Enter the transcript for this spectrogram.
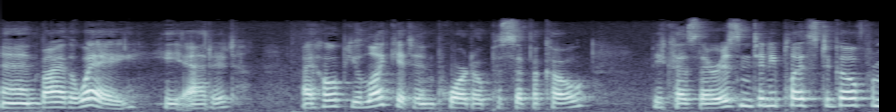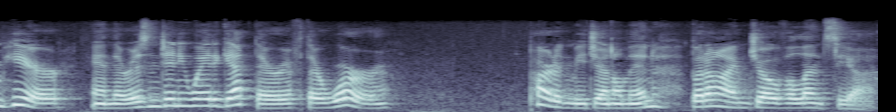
And by the way," he added, "I hope you like it in Puerto Pacifico because there isn't any place to go from here, and there isn't any way to get there if there were. Pardon me, gentlemen, but I'm Joe Valencia,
